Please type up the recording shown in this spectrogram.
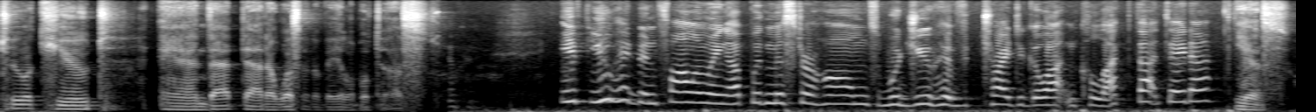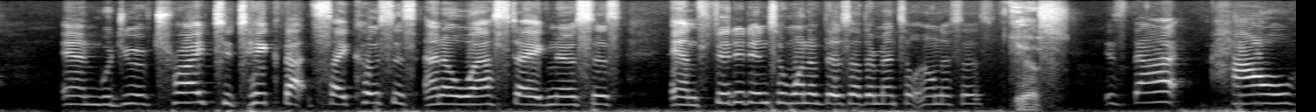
too acute, and that data wasn't available to us. If you had been following up with Mr. Holmes, would you have tried to go out and collect that data? Yes, And would you have tried to take that psychosis NOS diagnosis and fit it into one of those other mental illnesses? yes, Is that how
